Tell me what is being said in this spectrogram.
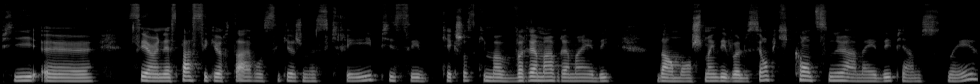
Puis c'est un espace sécuritaire aussi que je me suis créé. Puis c'est quelque chose qui m'a vraiment, vraiment aidé dans mon chemin d'évolution, puis qui continue à m'aider puis à me soutenir.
